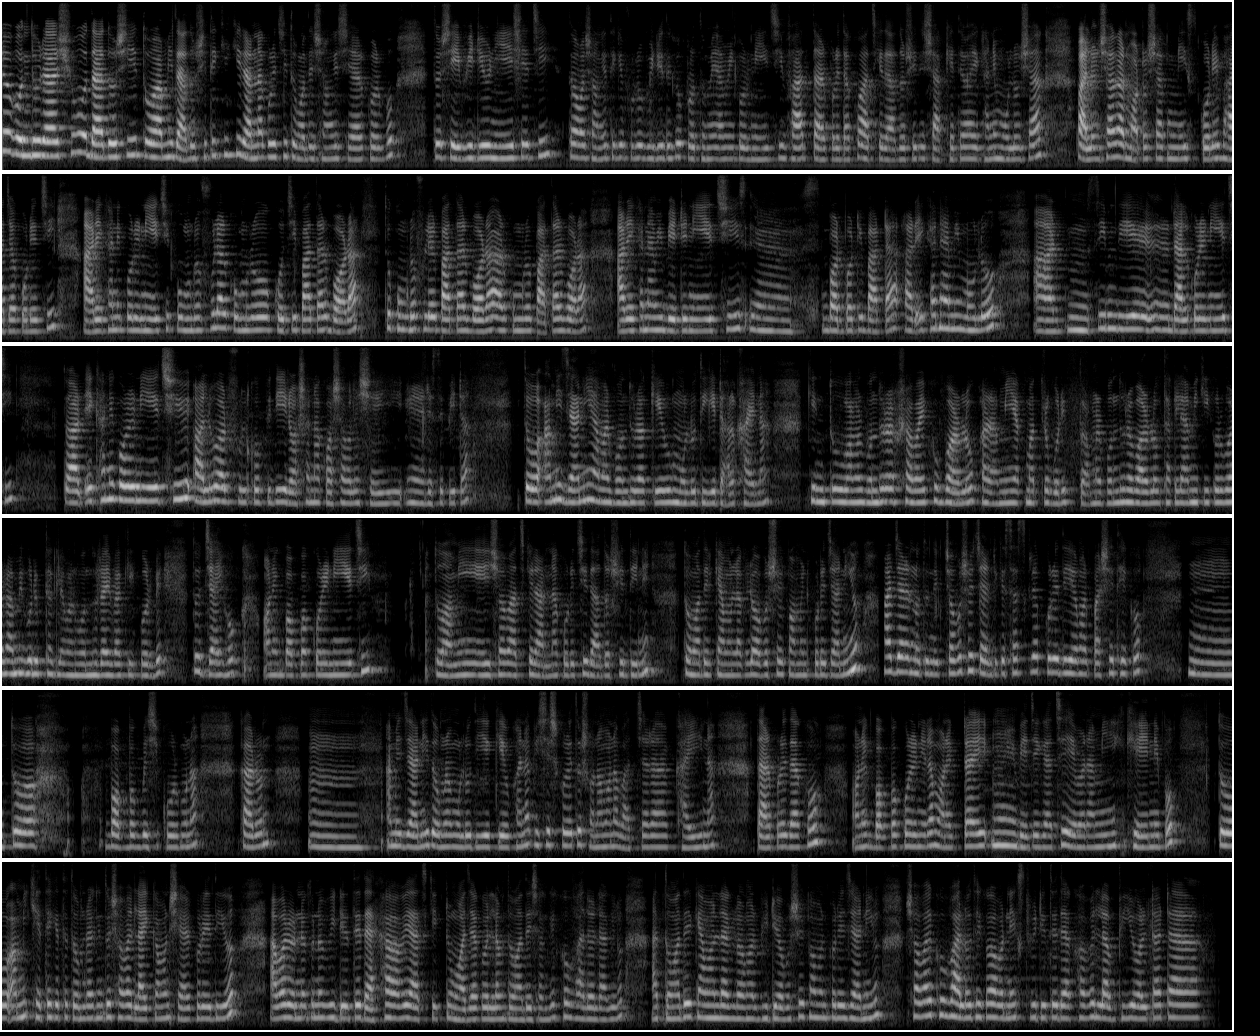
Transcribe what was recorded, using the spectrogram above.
Hello বন্ধুরা, শুভ দ্বাদশী। তো আমি দ্বাদশীতে কি কি রান্না করেছি তোমাদের সঙ্গে শেয়ার করব। তো সেই ভিডিও নিয়ে এসেছি। তো আমার সঙ্গে থেকে পুরো ভিডিও দেখো। প্রথমে আমি করে নিয়েছি ভাত। তারপরে দেখো আজকে দ্বাদশীতে শাক খেতে হয়। এখানে মূলো শাক, পালং শাক আর মটর শাক মিক্স করে ভাজা করেছি। আর এখানে করে নিয়েছি কুমড়ো ফুল আর কুমড়ো কচি পাতার বড়া। তো কুমড়ো ফুলের পাতার বড়া আর কুমড়ো পাতার বড়া। আর এখানে আমি বেটে নিয়েছি বটবটি বাটা। আর এখানে আমি মূলো আর সিম দিয়ে ডাল করে নিয়েছি। তো আর এখানে করে নিয়েছি আলু আর ফুলকপি দিয়ে রসানা কষা বলে সেই রেসিপিটা তো আমি জানি আমার বন্ধুরা কেউ মূলো দিয়ে ডাল খায় না, কিন্তু আমার বন্ধুরা সবাই খুব বড়লোক আর আমি একমাত্র গরিব। তো আমার বন্ধুরা বড়লোক থাকলে আমি কি করব? আর আমি গরিব থাকলে আমার বন্ধুরাই বা কী করবে? তো যাই হোক, অনেক বক বক করে নিয়েছি। তো আমি এই সব আজকে রান্না করেছি দ্বাদশীর দিনে। তোমাদের কেমন লাগল অবশ্যই কমেন্ট করে জানিও। আর যারা নতুন দেখছ, অবশ্যই চ্যানেলটিকে সাবস্ক্রাইব করে দিয়ে আমার পাশে থেকো। তো বক বক বেশি করব না। কারণ আমি জানি তোমরা মূল্য দিয়ে কেউ খায় না। বিশেষ করে তো সোনামোনা বাচ্চারা খাই না। তারপরে দেখো, অনেক বক বক করে নিলাম। অনেকটাই বেজে গেছে। এবার আমি খেয়ে নেব। তো আমি খেতে খেতে তোমরা কিন্তু সবাই লাইক কমেন্ট শেয়ার করে দিও। আবার অন্য কোনো ভিডিওতে দেখা হবে। আজকে একটু মজা করলাম তোমাদের সঙ্গে, খুব ভালো লাগল। আর তোমাদের কেমন লাগল আমার ভিডিও অবশ্যই কমেন্ট করে জানিও। সবাই খুব ভালো থেকো। আবার নেক্সট ভিডিওতে দেখা হবে। Love you all tata.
